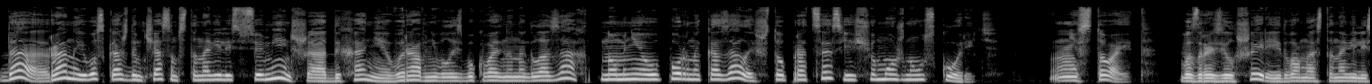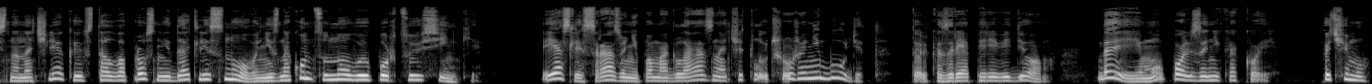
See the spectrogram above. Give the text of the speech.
Да, раны его с каждым часом становились все меньше, а дыхание выравнивалось буквально на глазах, но мне упорно казалось, что процесс еще можно ускорить. «Не стоит», — возразил Шерри, едва мы остановились на ночлег, и встал вопрос, не дать ли снова незнакомцу новую порцию синьки. «Если сразу не помогла, значит, лучше уже не будет, только зря переведем. Да и ему пользы никакой». «Почему?»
